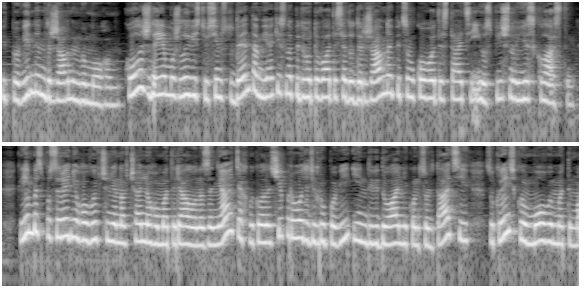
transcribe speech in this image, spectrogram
відповідним державним вимогам. Коледж дає можливість усім студентам якісно підготуватися до державної підсумкової атестації і успішно її скласти. Крім безпосереднього вивчення навчального матеріалу на заняттях, викладачі проводять групові і індивідуальні консультації з української мови, математики,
